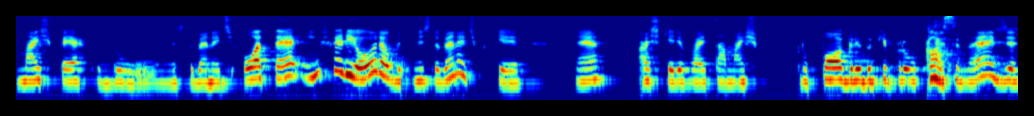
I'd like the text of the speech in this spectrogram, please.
mais perto do Mr. Bennet, ou até inferior ao Mr. Bennet, porque, né, acho que ele vai estar tá mais pro pobre do que pro classe média,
